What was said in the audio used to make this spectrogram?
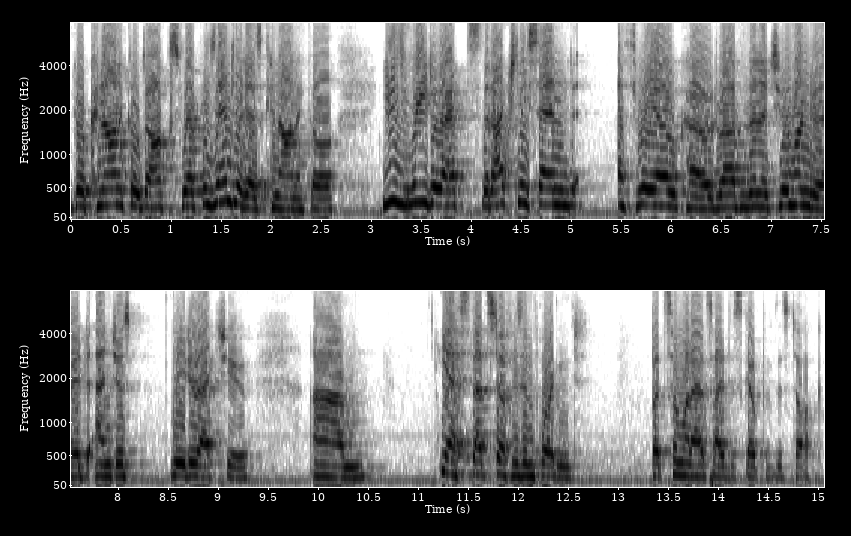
your canonical docs represented as canonical. Use redirects that actually send a 3.0 code rather than a 200 and just redirect you. Um, yes, that stuff is important, but somewhat outside the scope of this talk.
